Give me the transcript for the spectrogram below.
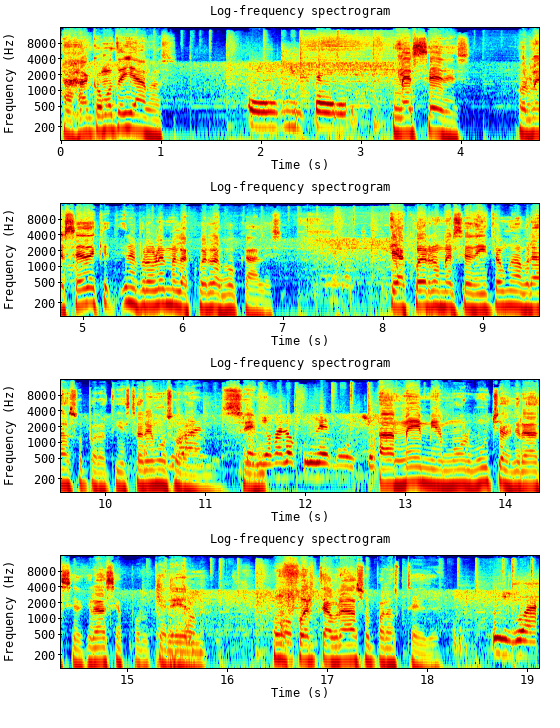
Ajá. ¿Cómo te llamas? Eh, Mercedes. Mercedes. Por Mercedes que tiene problemas en las cuerdas vocales. De acuerdo, Mercedita. Un abrazo para ti. Estaremos orando. Sí. Que Dios me lo cuide mucho. Amén, mi amor. Muchas gracias. Gracias por quererme. Un fuerte abrazo para ustedes. Igual.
